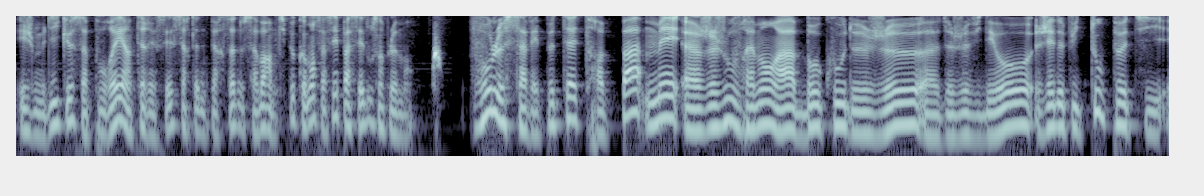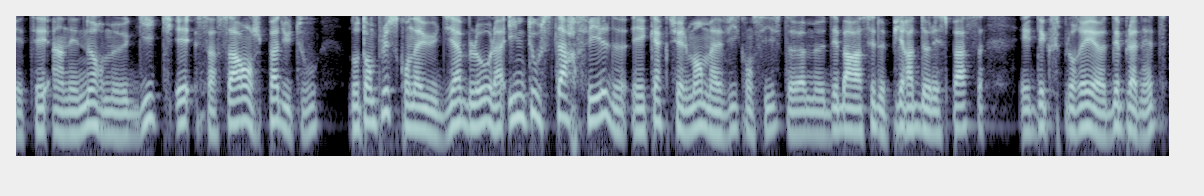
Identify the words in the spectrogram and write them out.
Et je me dis que ça pourrait intéresser certaines personnes de savoir un petit peu comment ça s'est passé tout simplement. Vous le savez peut-être pas, mais euh, je joue vraiment à beaucoup de jeux, euh, de jeux vidéo. J'ai depuis tout petit été un énorme geek et ça s'arrange pas du tout. D'autant plus qu'on a eu Diablo, là, Into Starfield, et qu'actuellement ma vie consiste à me débarrasser de pirates de l'espace et d'explorer euh, des planètes.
